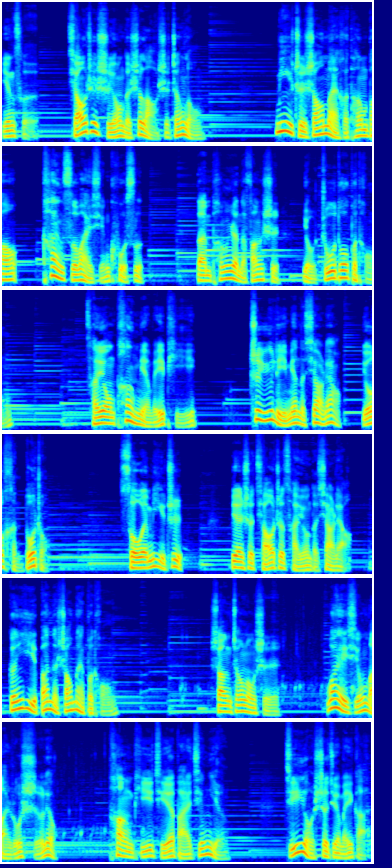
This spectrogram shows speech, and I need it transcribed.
因此，乔治使用的是老式蒸笼。秘制烧麦和汤包。看似外形酷似，但烹饪的方式有诸多不同。采用烫面为皮，至于里面的馅料有很多种。所谓秘制，便是乔治采用的馅料跟一般的烧麦不同。上蒸笼时，外形宛如石榴，烫皮洁白晶莹，极有视觉美感。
